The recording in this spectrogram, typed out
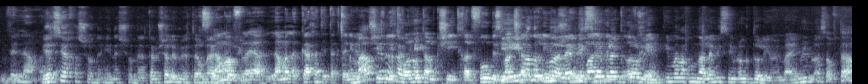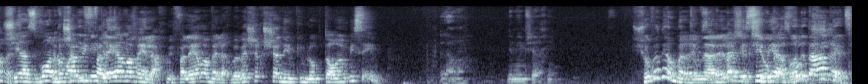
ולמה? יש? יחס שונה, הנה שונה, אתה משלם יותר אז למה מהגדולים. אפליה? למה לקחת את הקטנים ולהמשיך לטחון אותם כשיתחלפו כי בזמן שהגדולים יושבים למעלה ומתרווחים? אם אנחנו נעלה מיסים לגדולים, הם מאיימים לעזוב את הארץ. שיעזבו, אנחנו למשל מעדיפים את מפעלי ים. המלח, מפעלי ים המלח במשך שנים קיבלו פטור ממיסים. למה? למי הם שייכים? שוב אני אומר, אם נעלה להם מיסים, שקשור, יעזבו את הארץ.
